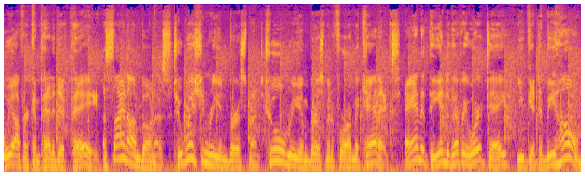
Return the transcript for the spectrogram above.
we offer competitive pay, a sign on bonus, tuition reimbursement, tool reimbursement for our mechanics, and at the end of every workday, you get to be home.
